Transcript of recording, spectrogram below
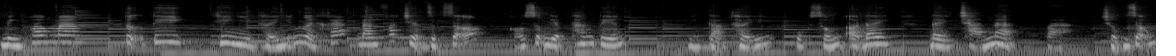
Mình hoang mang, tự ti khi nhìn thấy những người khác đang phát triển rực rỡ, có sự nghiệp thăng tiến. Mình cảm thấy cuộc sống ở đây đầy chán nản và trống rỗng.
